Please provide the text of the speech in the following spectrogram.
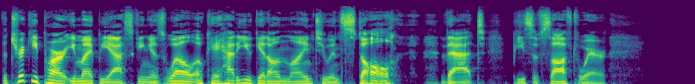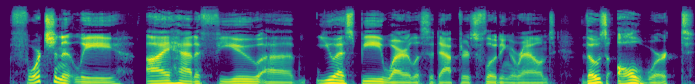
The tricky part you might be asking as well okay, how do you get online to install that piece of software? Fortunately, I had a few uh, USB wireless adapters floating around. Those all worked.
